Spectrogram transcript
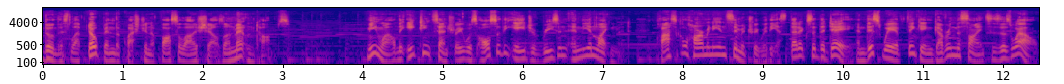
though this left open the question of fossilized shells on mountaintops. Meanwhile, the 18th century was also the age of reason and the Enlightenment. Classical harmony and symmetry were the aesthetics of the day, and this way of thinking governed the sciences as well.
